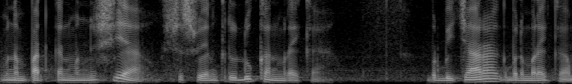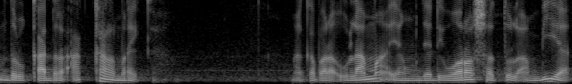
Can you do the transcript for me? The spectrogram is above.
menempatkan manusia sesuai kedudukan mereka. Berbicara kepada mereka menurut kadar akal mereka. Maka para ulama yang menjadi warasatul anbiya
